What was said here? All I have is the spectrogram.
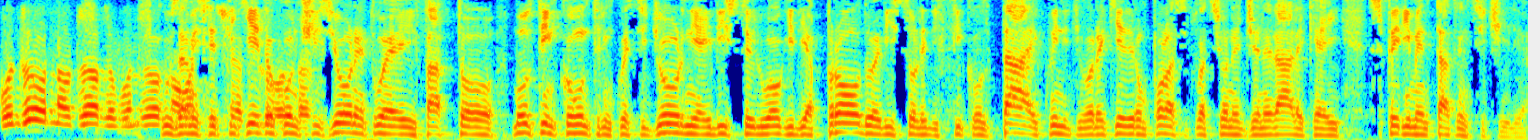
Buongiorno Giorgio, buongiorno. Scusami se ti chiedo ascolta. concisione, tu hai fatto molti incontri in questi giorni, hai visto i luoghi di approdo, hai visto le difficoltà e quindi ti vorrei chiedere un po' la situazione generale che hai sperimentato in Sicilia.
